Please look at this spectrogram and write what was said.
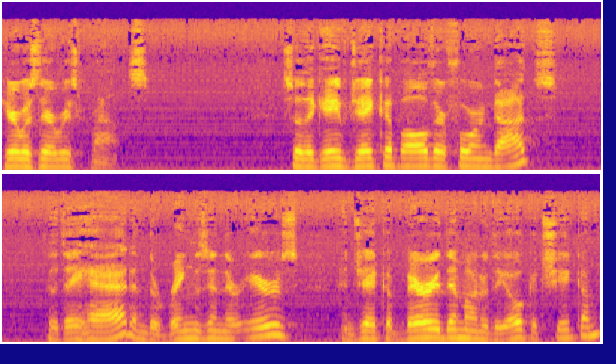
Here was their response. So they gave Jacob all their foreign gods that they had and the rings in their ears, and Jacob buried them under the oak at Shechem.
